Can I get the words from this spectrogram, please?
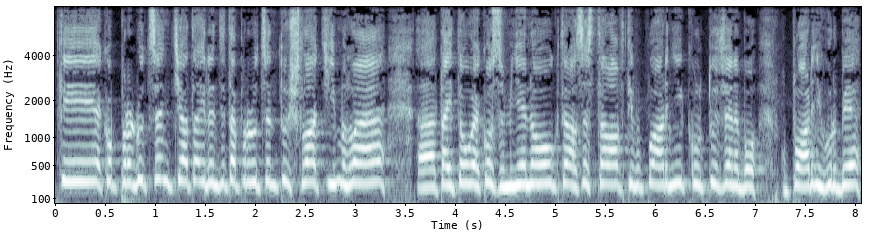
ty jako producenti a ta identita producentů šla tímhle, eh, tady tou jako změnou, která se stala v té populární kultuře nebo populární hudbě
